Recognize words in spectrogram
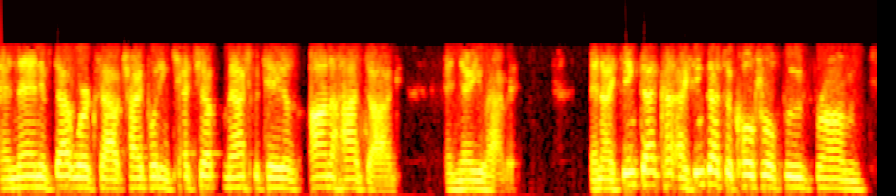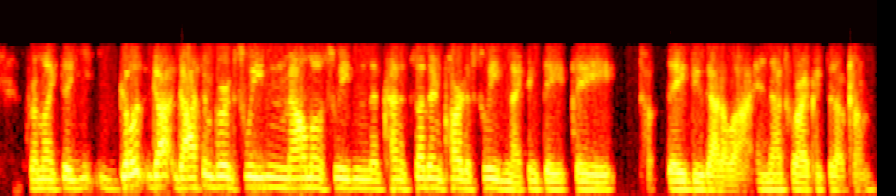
and then if that works out, try putting ketchup, mashed potatoes on a hot dog, and there you have it. And I think that I think that's a cultural food from from like the Go Gothenburg, Sweden, Malmo, Sweden, the kind of southern part of Sweden. I think they they they do that a lot, and that's where I picked it up from.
